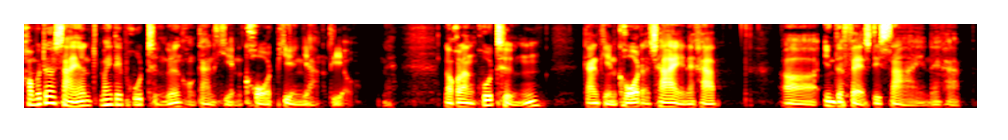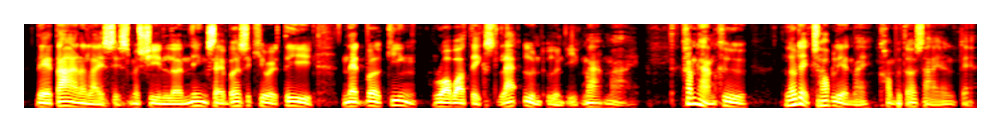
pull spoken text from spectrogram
Computer Science ไม่ได้พูดถึงเรื่องของการเขียนโค้ดเพียงอย่างเดียวนะเรากำลังพูดถึงการเขียนโค้ดอะใช่นะครับอ่อ interface design นะครับ data analysis machine learning cyber security networking robotics และอื่นๆ อีกมากมายคำถามคือ แล้วเด็กชอบเรียนไหม computer science เนี่ย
